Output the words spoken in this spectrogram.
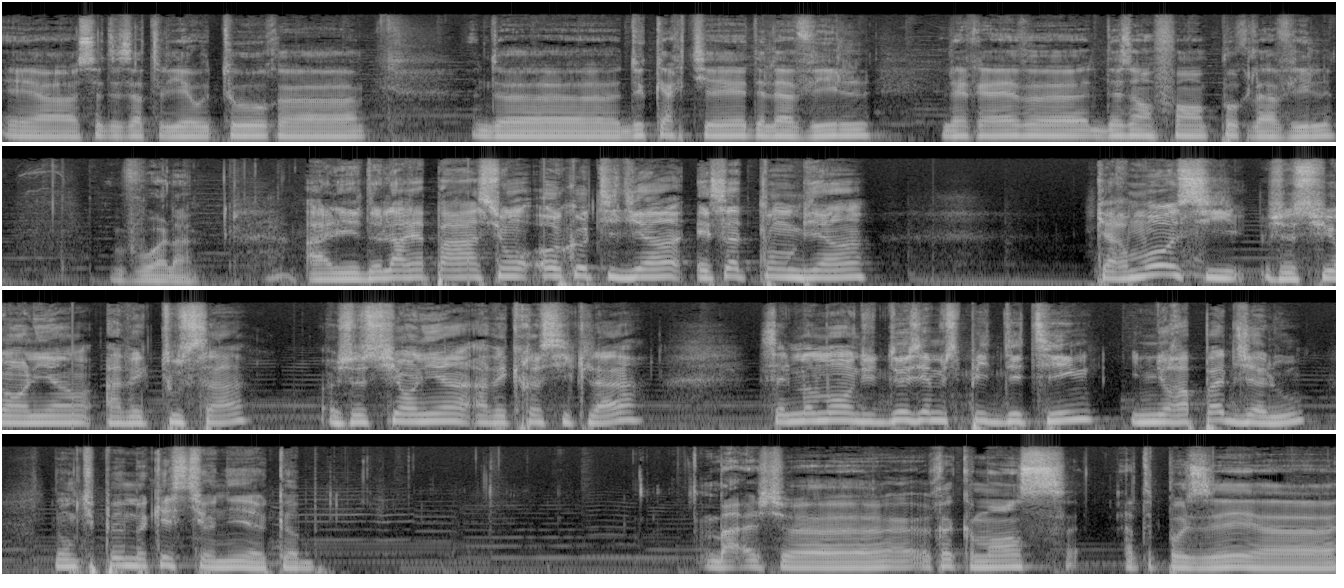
Et euh, c'est des ateliers autour du quartier, de la ville, les rêves des enfants pour la ville. Voilà. Allez, de la réparation au quotidien, et ça te tombe bien, car moi aussi, je suis en lien avec tout ça. Je suis en lien avec Recyclar. C'est le moment du deuxième speed dating. Il n'y aura pas de jaloux. Donc tu peux me questionner, euh, Cobb. Bah, je recommence à te poser euh,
